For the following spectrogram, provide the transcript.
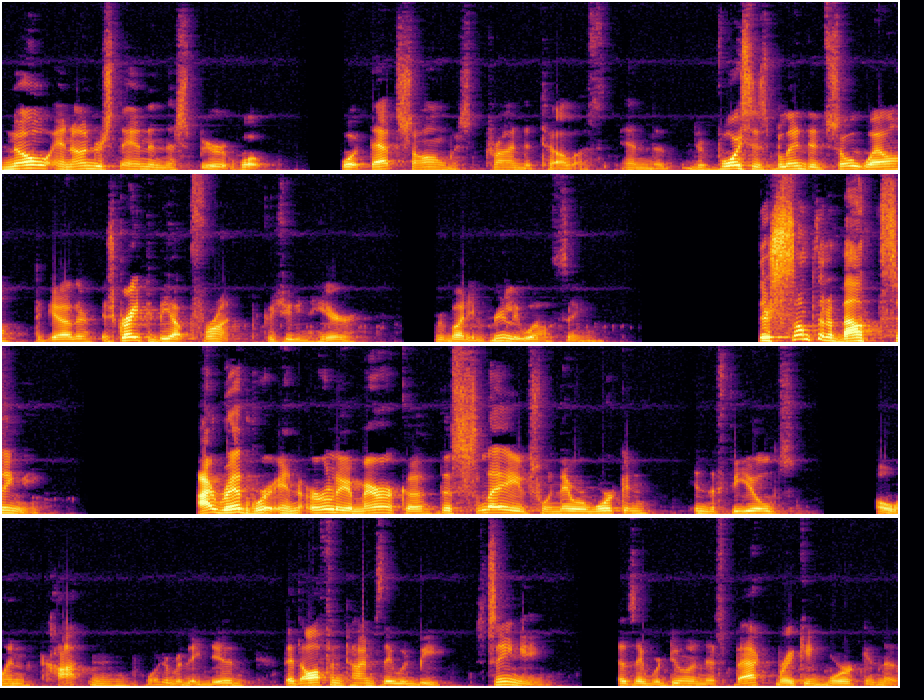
know and understand in the Spirit what, what that song was trying to tell us? And the, the voices blended so well together. It's great to be up front because you can hear everybody really well singing. There's something about singing. I read where in early America, the slaves, when they were working in the fields, hoeing cotton, whatever they did, that oftentimes they would be singing as they were doing this backbreaking work in the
